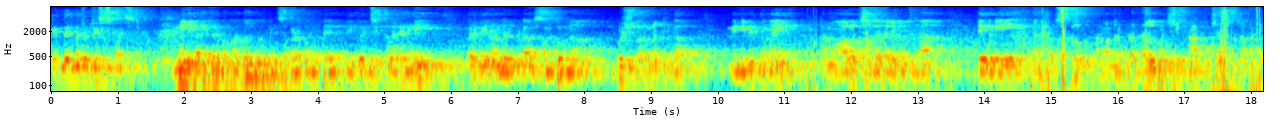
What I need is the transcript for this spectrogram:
in the image of Jesus Christ. మీ తల్లిదండ్రులు రూపించబడకుంటే మీ గురించి కలగలిగి మరి మీరందరూ కూడా సంపూర్ణ పురుషులు ఉన్నట్లుగా మీ నిమిత్తమై తను ఆలోచనలు కలిగి ఉంటున్న దేవుని కనపరుస్తూ మనమందరం కూడా తల్లి మంచి ప్రార్థన చేసుకుందామండి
